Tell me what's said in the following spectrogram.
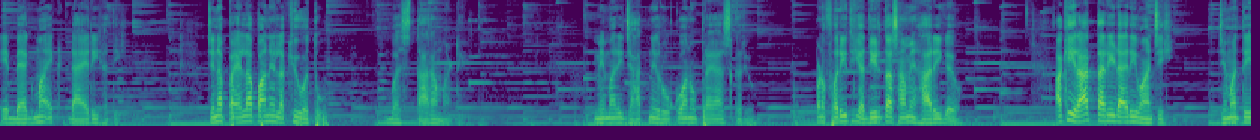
એ બેગમાં એક ડાયરી હતી. જેના પહેલા પાને લખ્યું હતું, બસ તારા માટે. મેં મારી જાતને રોકવાનો પ્રયાસ કર્યો. પણ ફરીથી અધીરતા સામે હારી ગયો. આખી રાત તારી ડાયરી વાંચી, જેમાં તે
